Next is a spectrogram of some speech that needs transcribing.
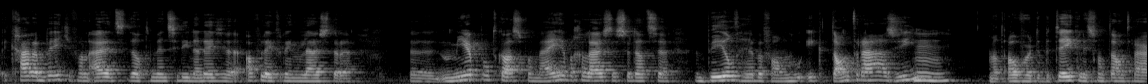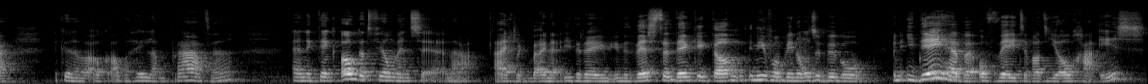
Ik ga er een beetje van uit dat mensen die naar deze aflevering luisteren. Uh, meer podcasts van mij hebben geluisterd, zodat ze een beeld hebben van hoe ik Tantra zie. Mm. Want over de betekenis van Tantra kunnen we ook al heel lang praten. En ik denk ook dat veel mensen, nou eigenlijk bijna iedereen in het Westen, denk ik dan, in ieder geval binnen onze bubbel, een idee hebben of weten wat yoga is.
